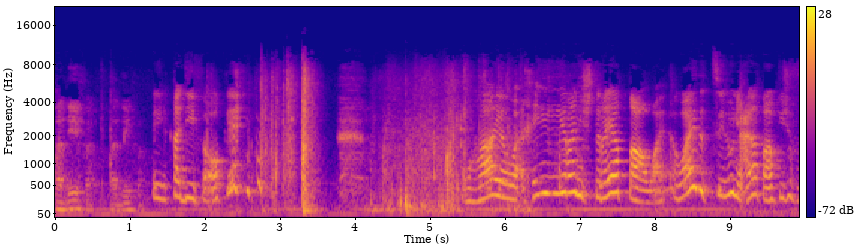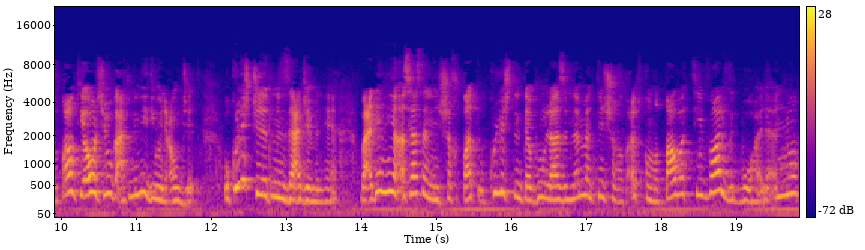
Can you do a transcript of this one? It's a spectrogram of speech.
قديفة إي قديفة أوكي. وهاي وأخيرا اشتريت طاوة وايد تسألوني على طاوتي شوفوا طاوتي أول شي وقعت مني دي وانعوجت وكلش كنت منزعجة منها. بعدين هي أساسا انشخطت وكلش تنتبهون لازم لما تنشخط عندكم الطاوة تيفال ذبوها لأنه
